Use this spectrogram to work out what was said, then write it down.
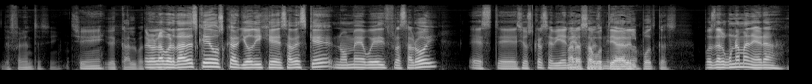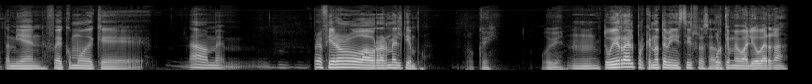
De frente, sí. Sí. Y de calva. Pero la verdad es que, Oscar, yo dije, ¿sabes qué? No me voy a disfrazar hoy. Este, si Oscar se viene. Para pues, sabotear el podcast. Pues de alguna manera también fue como de que. No, me, prefiero ahorrarme el tiempo. Ok. Muy bien. Ujú. Tú, Israel, ¿por qué no te viniste disfrazado? Porque me valió verga.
